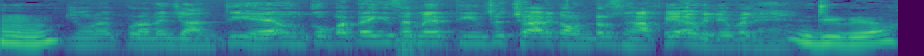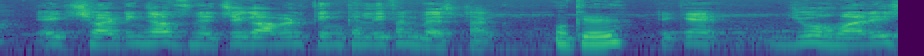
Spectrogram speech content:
हम्म। जो हमें पुराने जानती है उनको पता है कि सर मेरे तीन से चार काउंटर्स यहाँ पे अवेलेबल हैं। जी भैया। एक शर्टिंग हाउस नीचे गार्मेंट किंग खलीफ एंड वेस्ट तक ओके। ठीक है? जो हमारी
